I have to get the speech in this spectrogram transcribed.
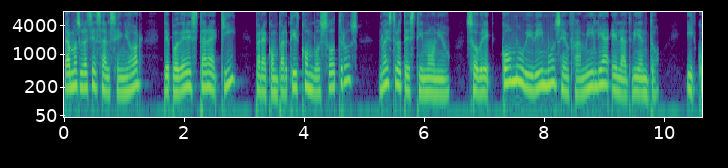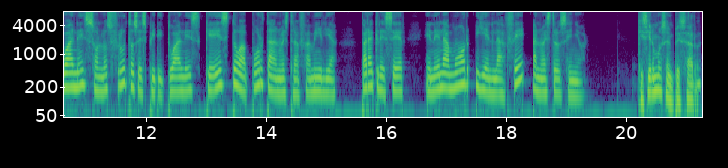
Damos gracias al Señor de poder estar aquí para compartir con vosotros nuestro testimonio sobre cómo vivimos en familia el Adviento y cuáles son los frutos espirituales que esto aporta a nuestra familia para crecer en el amor y en la fe a nuestro Señor. Quisiéramos empezar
